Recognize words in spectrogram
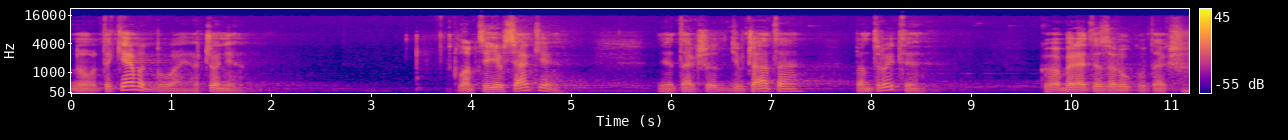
Ну, таке от буває, а чого ні? Хлопці є всякі. Так що, дівчата, пантруйте, кого берете за руку, так що.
